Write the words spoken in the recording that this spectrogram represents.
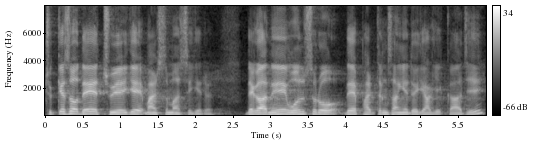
주께서 내 주에게 말씀하시기를 내가 내 원수로 내 발등상에 되게 하기까지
